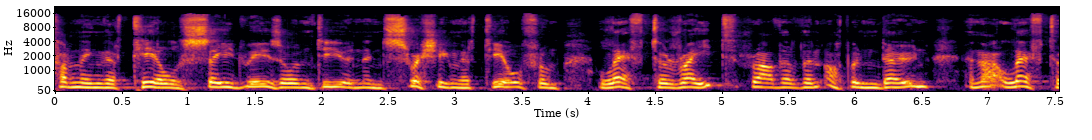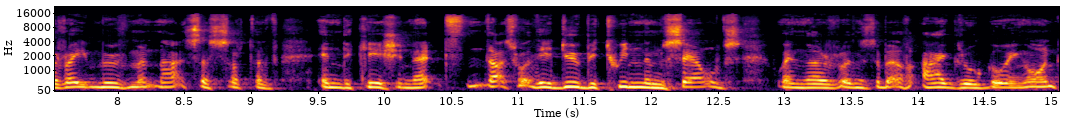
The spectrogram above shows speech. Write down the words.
turning their tail sideways onto you and then swishing their tail from left to right rather than up and down. And that left to right movement, that's a sort of indication that that's what they do between themselves when, when there's a bit of aggro going on.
